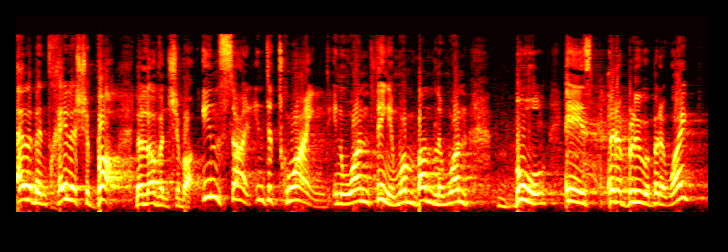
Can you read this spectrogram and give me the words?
Element shaba. Inside, intertwined in one thing, in one bundle, in one ball is a bit of blue, a bit of white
